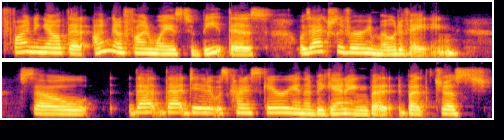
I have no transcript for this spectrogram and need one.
finding out that I'm going to find ways to beat this was actually very motivating. So that that did it was kind of scary in the beginning, but but just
